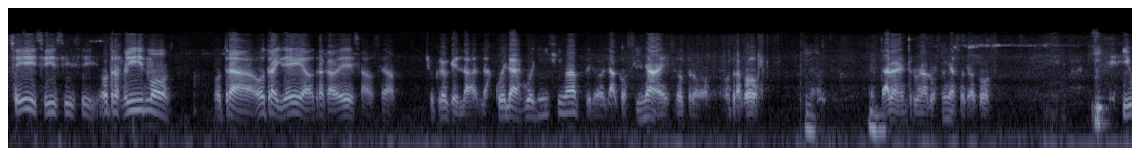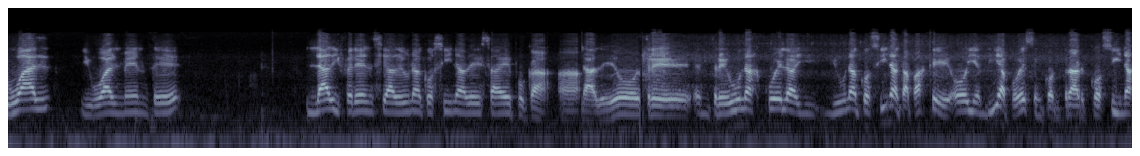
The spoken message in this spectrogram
Sí, sí, sí, sí. Otros ritmos, otra, otra idea, otra cabeza. O sea, yo creo que la, escuela es buenísima, pero la cocina es otro, otra cosa. Estar adentro de una cocina es otra cosa. Igual, igualmente, la diferencia de una cocina de esa época a la de hoy, entre, entre una escuela y, una cocina, capaz que hoy en día podés encontrar cocinas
